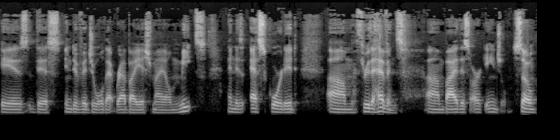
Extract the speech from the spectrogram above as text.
is this individual that Rabbi Ishmael meets and is escorted um, through the heavens um, by this archangel. So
